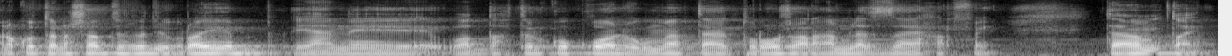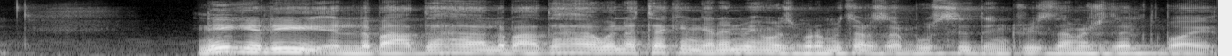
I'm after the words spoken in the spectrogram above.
أنا كنت نشرت فيديو قريب يعني وضحت لكم القوة الهجومية بتاعت روجر عاملة إزاي حرفيا. تمام؟ طيب. نيجي لي اللي بعدها اللي بعدها when attacking an enemy whose parameters are boosted increase damage dealt by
